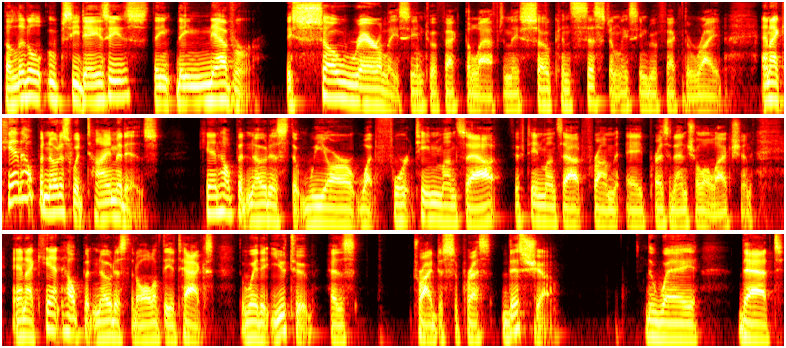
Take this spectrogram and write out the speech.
The little oopsie daisies, they, they never they so rarely seem to affect the left, and they so consistently seem to affect the right. And I can't help but notice what time it is can't help but notice that we are, what, 14 months out, 15 months out from a presidential election. And I can't help but notice that all of the attacks, the way that YouTube has tried to suppress this show, the way that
